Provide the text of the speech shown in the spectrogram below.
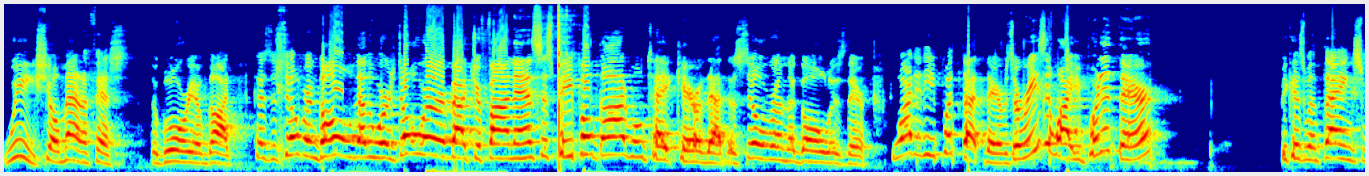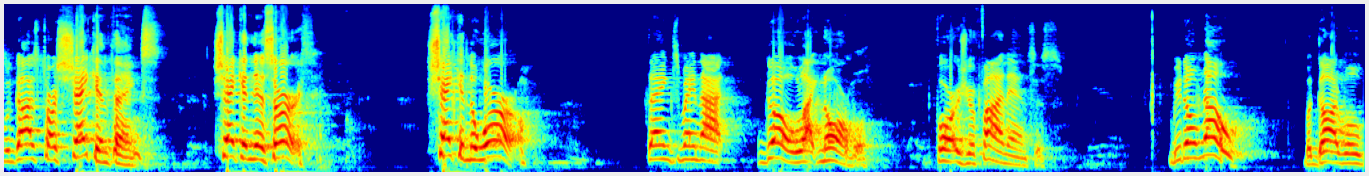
we shall manifest the glory of God. Because the silver and gold, in other words, don't worry about your finances, people. God will take care of that. The silver and the gold is there. Why did He put that there? There's a reason why He put it there. Because when things, when God starts shaking things, shaking this earth, shaking the world, things may not go like normal as far as your finances. We don't know. But God will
